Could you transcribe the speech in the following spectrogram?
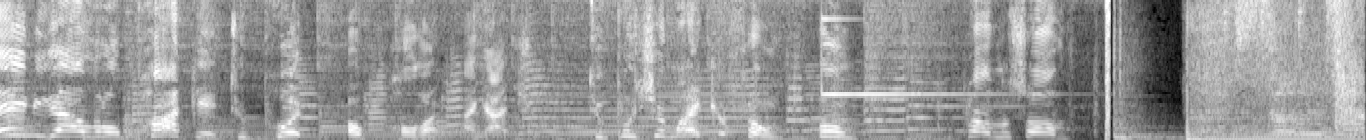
And you got a little pocket to put, oh, hold on, I got you. To put your microphone. Boom, problem solved. Sometimes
